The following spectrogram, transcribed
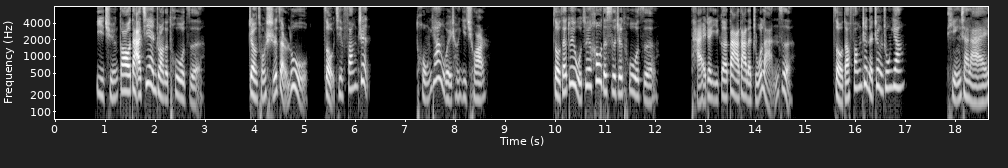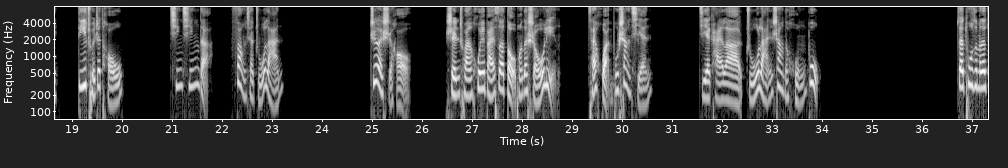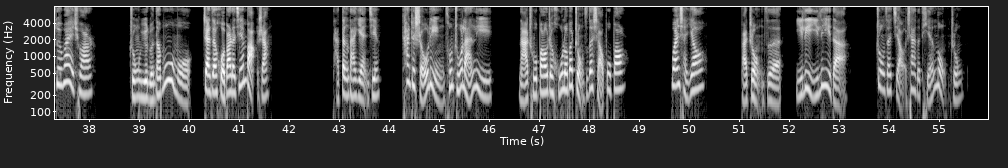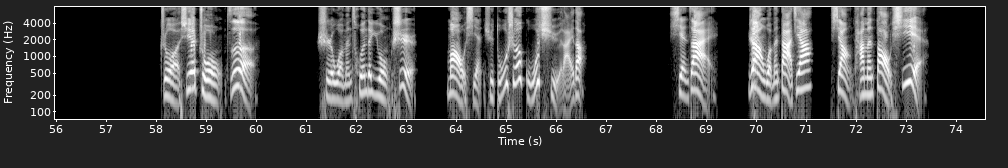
一群高大健壮的兔子，正从石子路走进方阵，同样围成一圈儿。走在队伍最后的四只兔子，抬着一个大大的竹篮子，走到方阵的正中央，停下来，低垂着头，轻轻地放下竹篮。这时候，身穿灰白色斗篷的首领才缓步上前，揭开了竹篮上的红布。在兔子们的最外圈终于轮到木木站在伙伴的肩膀上。他瞪大眼睛，看着首领从竹篮里拿出包着胡萝卜种子的小布包，弯下腰，把种子一粒一粒的种在脚下的田垄中。这些种子是我们村的勇士冒险去毒蛇谷取来的。现在，让我们大家向他们道谢，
